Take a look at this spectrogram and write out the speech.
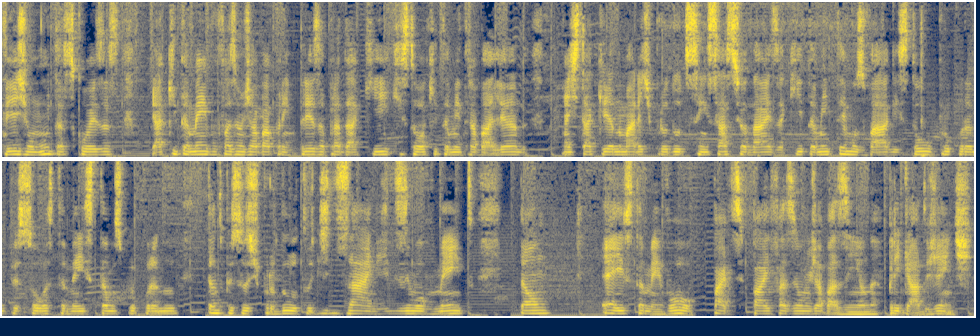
vejam muitas coisas. E aqui também vou fazer um jabá para a empresa para dar aqui, que estou aqui também trabalhando. A gente está criando uma área de produtos sensacionais aqui. Também temos vaga, estou procurando pessoas também. Estamos procurando tanto pessoas de produto, de design, de desenvolvimento. Então, é isso também. Vou participar e fazer um jabazinho, né? Obrigado, gente.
